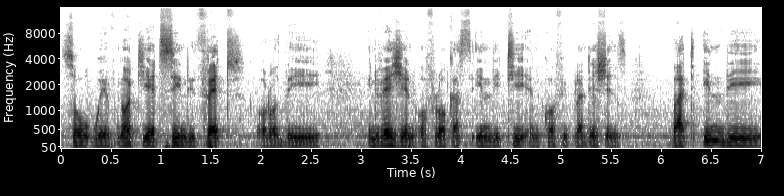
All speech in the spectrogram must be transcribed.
So we have not yet seen the threat or the invasion of locusts in the tea and coffee plantations. But in the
